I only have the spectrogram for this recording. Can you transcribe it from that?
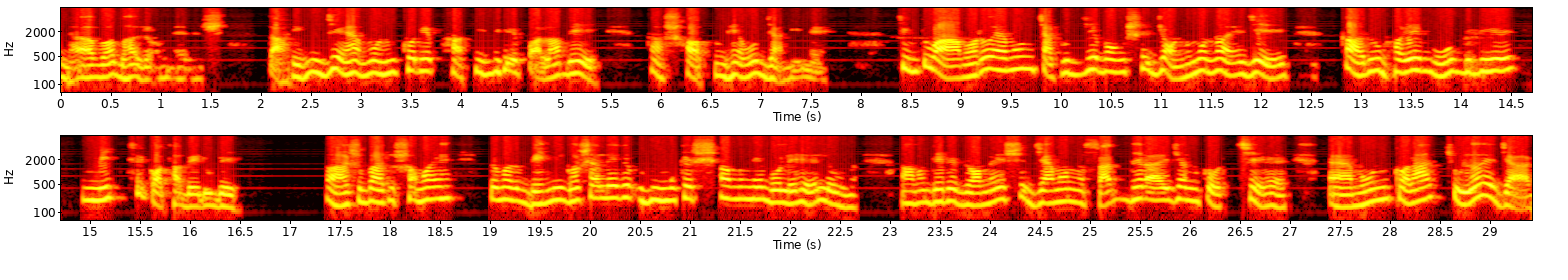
না বাবা রমেশ তারিণী যে এমন করে ফাঁকি দিয়ে পালাবে, তা স্বপ্নেও জানি নে। কিন্তু আমারও এমন চাটুর্যে বংশে জন্ম নয় যে কারু ভয়ে মুখ দিয়ে মিথ্যে কথা বেরুবে। আসবার সময় তোমার বেনি ঘোষালের মুখের সামনে বলে এলুম আমাদের রমেশ যেমন শ্রাদ্ধের আয়োজন করছে, এমন করা চুলোয় যাক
